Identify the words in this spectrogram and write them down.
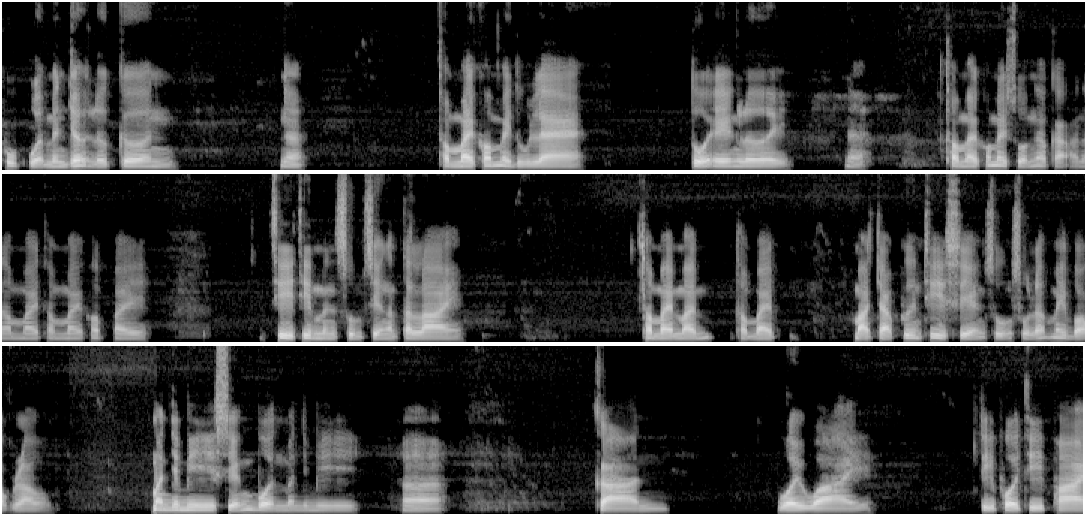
ผู้ป่วยมันเยอะเหลือเกินนะทำไมเขาไม่ดูแลตัวเองเลยนะทำไมเขาไม่สวมหน้ากากอนามัยทำไมเขาไปที่ที่มันสุ่มเสี่ยงอันตรายทำไมมาทำไมมาจากพื้นที่เสี่ยงสูงสุดแล้วไม่บอกเรา มันจะมีเสียงบน่นมันจะมีการวอยวายตีโพยตีพาย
